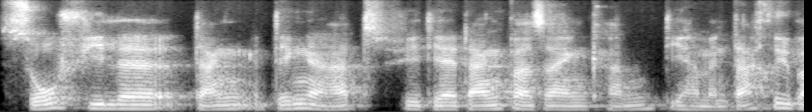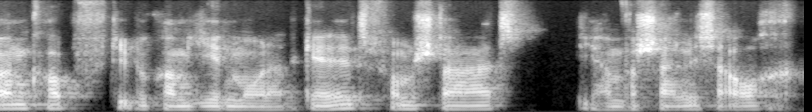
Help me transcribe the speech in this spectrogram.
so viele Dank Dinge hat, für die er dankbar sein kann. Die haben ein Dach über dem Kopf, die bekommen jeden Monat Geld vom Staat, die haben wahrscheinlich auch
